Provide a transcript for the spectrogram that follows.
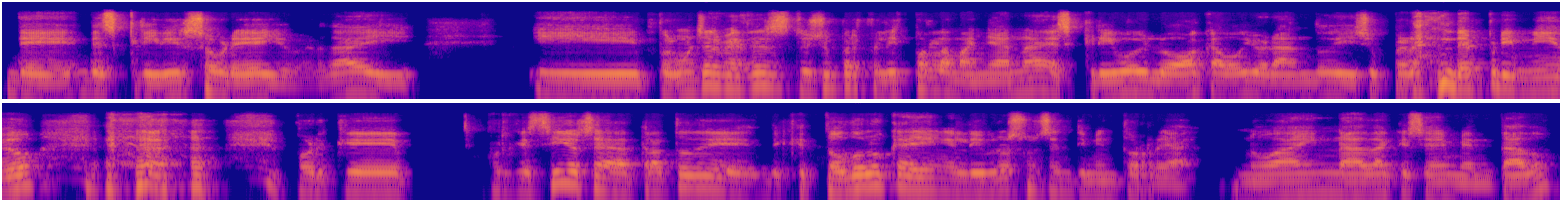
de, de escribir sobre ello, ¿verdad? Y, y pues muchas veces estoy súper feliz por la mañana, escribo y luego acabo llorando y súper deprimido, porque, porque sí, o sea, trato de, que todo lo que hay en el libro es un sentimiento real, no hay nada que sea inventado.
